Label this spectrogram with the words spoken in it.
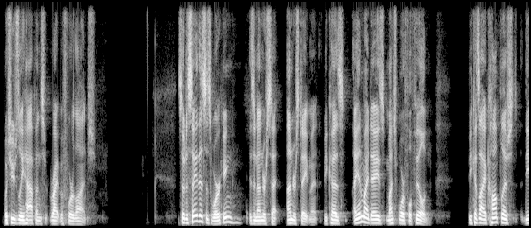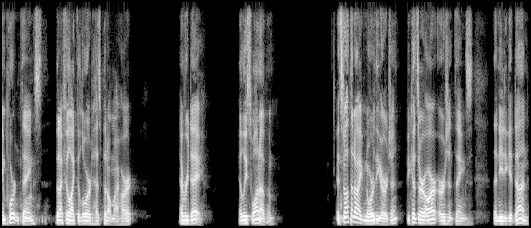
which usually happens right before lunch. So to say this is working is an understatement because I end my days much more fulfilled because I accomplished the important things that I feel like the Lord has put on my heart every day, at least one of them. It's not that I ignore the urgent because there are urgent things that need to get done.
